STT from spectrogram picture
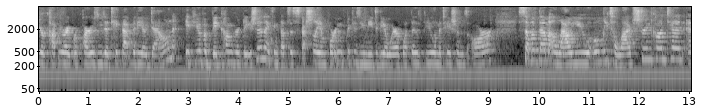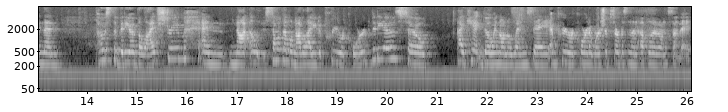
your copyright requires you to take that video down. If you have a big congregation, I think that's especially important because you need to be aware of what those view limitations are. Some of them allow you only to live stream content and then post the video of the live stream and not some of them will not allow you to pre-record videos so I can't go in on a Wednesday and pre-record a worship service and then upload it on Sunday.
